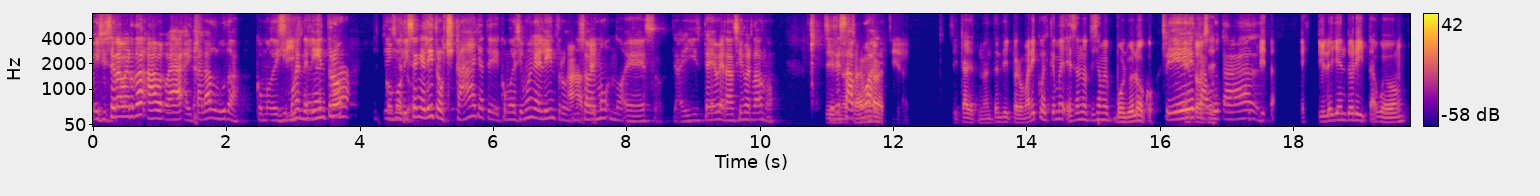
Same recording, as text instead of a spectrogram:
Y si será verdad, ah, ah, ahí está la duda. Como dijimos en el intro, como dicen en el intro, cállate, como decimos en el intro, no ah, sabemos, no, eso, ahí ustedes verán si es verdad o no. si eres si Sí, cállate, no entendí, pero marico, es que esa noticia me volvió loco. Sí, está brutal. Estoy leyendo ahorita, huevón,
